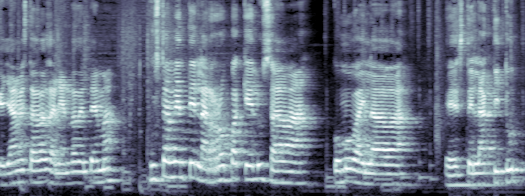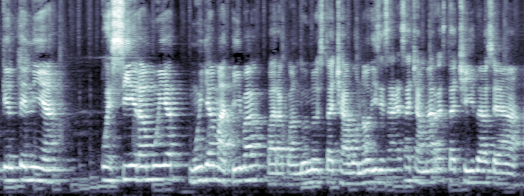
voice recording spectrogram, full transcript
que ya me estaba saliendo del tema, justamente la ropa que él usaba, cómo bailaba, este, la actitud que él tenía, pues sí era muy, muy llamativa para cuando uno está chavo, ¿no? Dices, ah, esa chamarra está chida, o sea,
